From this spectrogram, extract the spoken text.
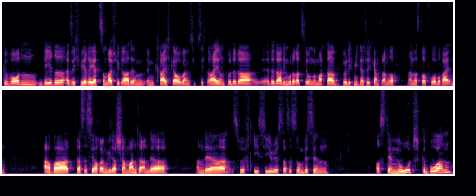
geworden wäre. Also ich wäre jetzt zum Beispiel gerade im, im Kraichgau beim 73 und würde da, hätte da die Moderation gemacht. Da würde ich mich natürlich ganz anderer, anders darauf vorbereiten. Aber das ist ja auch irgendwie das Charmante an der, an der Swift 3 Series, dass es so ein bisschen aus der Not geboren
